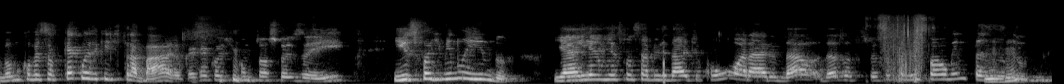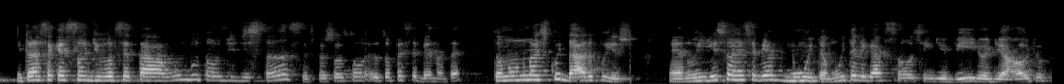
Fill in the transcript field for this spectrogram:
vamos conversar qualquer coisa aqui de trabalho, qualquer coisa de como estão as coisas aí. E isso foi diminuindo. E aí a responsabilidade com o horário da, das outras pessoas também foi aumentando. Uhum. Então essa questão de você estar tá um botão de distância, as pessoas estão, eu estou percebendo até, tomando mais cuidado com isso. É, no início eu recebia muita, muita ligação assim de vídeo ou de áudio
